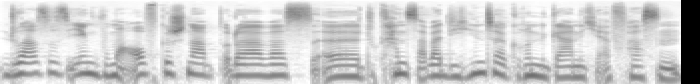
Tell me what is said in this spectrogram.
du hast es irgendwo mal aufgeschnappt oder was, äh, du kannst aber die Hintergründe gar nicht erfassen.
